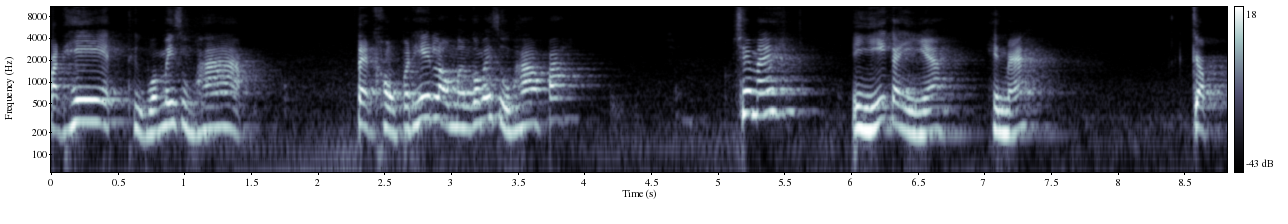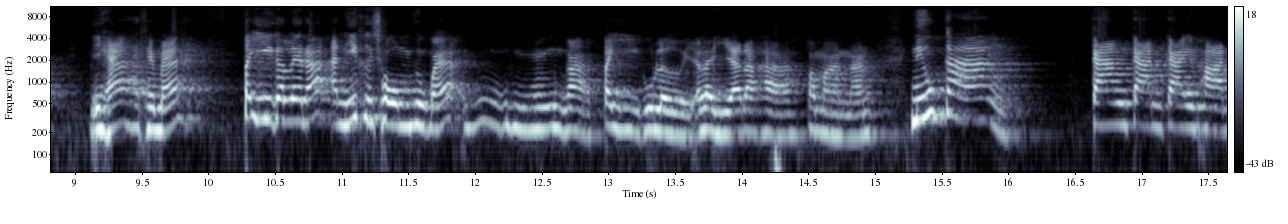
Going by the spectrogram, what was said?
ประเทศถือว่าไม่สุภาพ แต่ของประเทศเรามันก็ไม่สุภาพปะ ใช่ไหมอย่างนี้กับอย่างเงี้ยเห็นไหมกับอย่างเห็นไหมตีกันเลยนะ อันนี้คือชมถูกไหมตีกูเลยอะไรอย่างเงี้ยนะคะ ประมาณนั้น นิ้วกลาง กลางการกายพัน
